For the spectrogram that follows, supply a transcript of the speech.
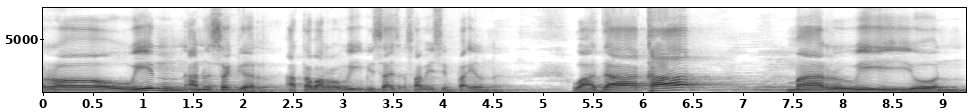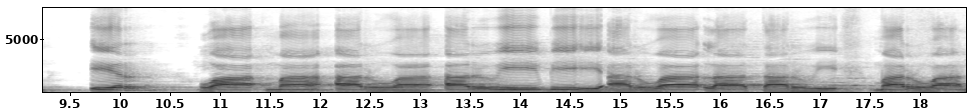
rawin anu seger. Atau rawi bisa sami simpailna wadaka marwiyun. Ir wa ma arwa arwi bihi arwa la tarwi marwan.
